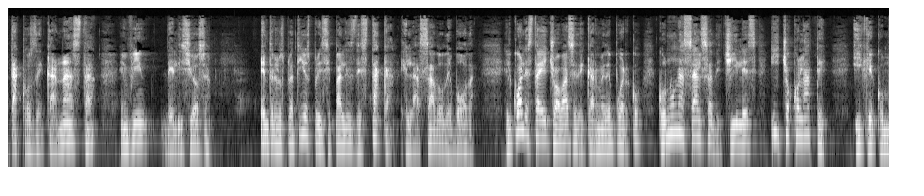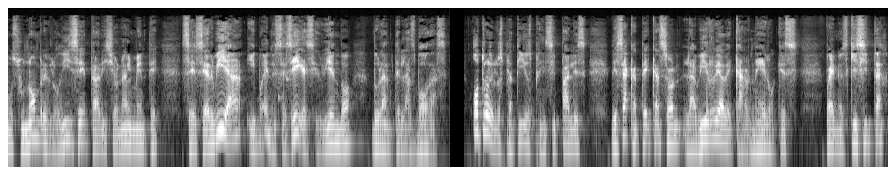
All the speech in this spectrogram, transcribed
tacos de canasta, en fin, deliciosa. Entre los platillos principales destaca el asado de boda, el cual está hecho a base de carne de puerco con una salsa de chiles y chocolate, y que como su nombre lo dice, tradicionalmente se servía y bueno, se sigue sirviendo durante las bodas. Otro de los platillos principales de Zacatecas son la birria de carnero, que es, bueno, exquisita,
